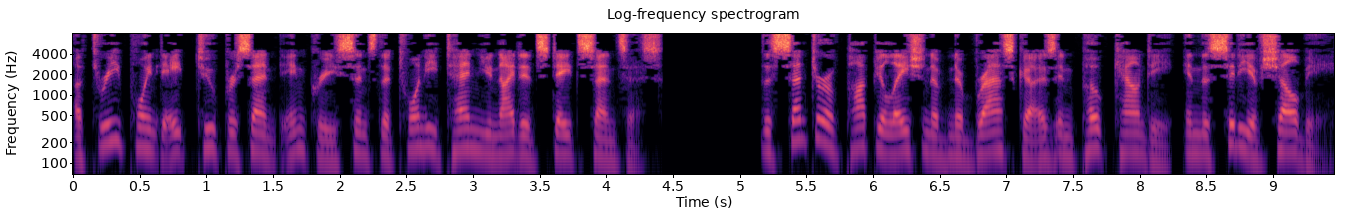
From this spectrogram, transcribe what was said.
a 3.82% increase since the 2010 United States Census. The center of population of Nebraska is in Polk County, in the city of Shelby.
